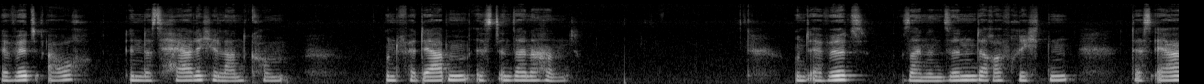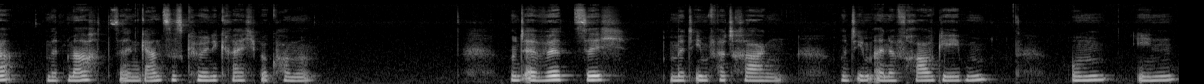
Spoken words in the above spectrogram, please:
Er wird auch in das herrliche Land kommen, und Verderben ist in seiner Hand. Und er wird seinen Sinn darauf richten, dass er mit Macht sein ganzes Königreich bekomme. Und er wird sich mit ihm vertragen und ihm eine Frau geben, um ihn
